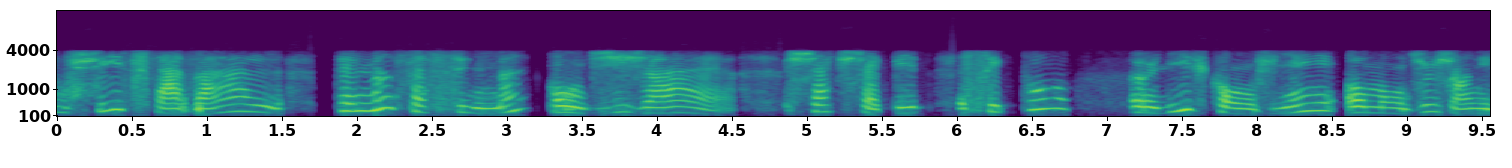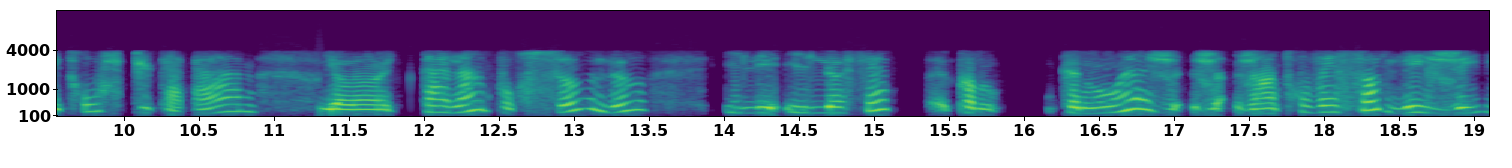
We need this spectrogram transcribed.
bouchée s'avale tellement facilement qu'on digère chaque chapitre. C'est pas un livre qu'on vient, oh mon Dieu, j'en ai trop, je suis plus capable. Il y a un talent pour ça, là. Il, le fait euh, comme que moi, je- je- j'en trouvais ça léger,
